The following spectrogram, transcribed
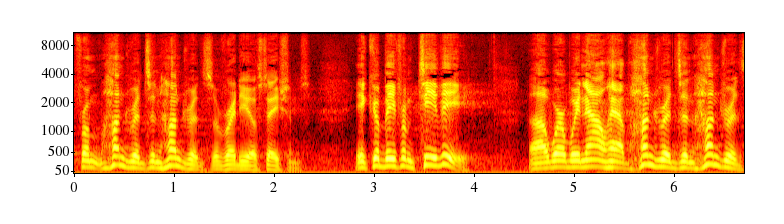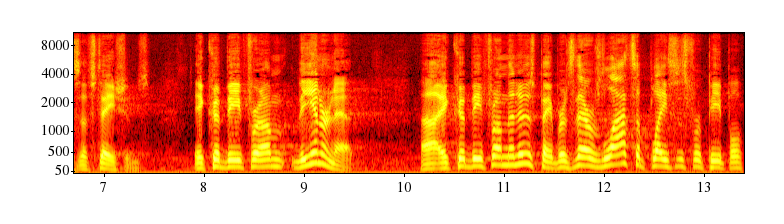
from hundreds and hundreds of radio stations. It could be from TV, uh, where we now have hundreds and hundreds of stations. It could be from the internet. Uh, it could be from the newspapers. There's lots of places for people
